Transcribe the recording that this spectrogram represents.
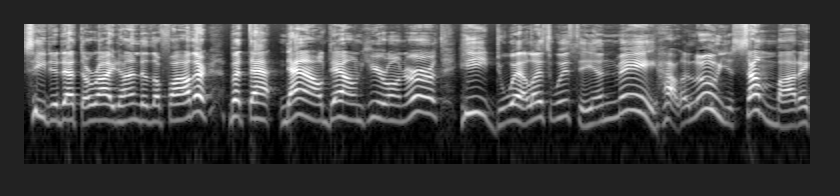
seated at the right hand of the Father, but that now down here on earth, he dwelleth within me. Hallelujah. Somebody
